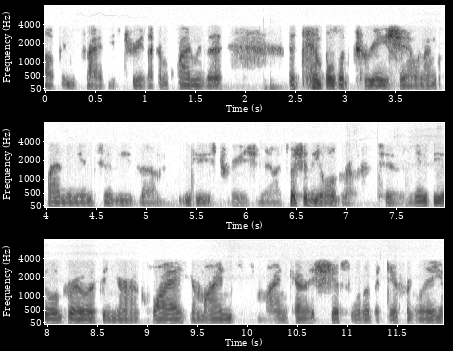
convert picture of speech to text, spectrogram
up inside these trees. Like I'm climbing the the temples of creation when I'm climbing into these um, into these trees, you know, especially the old growth too. You get into the old growth and you're quiet. Your mind your mind kind of shifts a little bit differently,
